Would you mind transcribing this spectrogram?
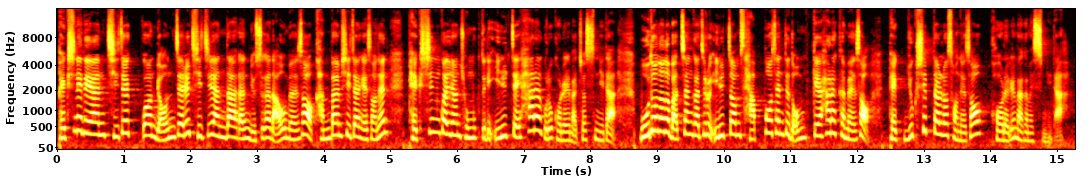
백신에 대한 지재권 면제를 지지한다라는 뉴스가 나오면서 간밤 시장에서는 백신 관련 종목들이 일제히 하락으로 거래를 마쳤습니다. 모더나도 마찬가지로 1.4% 넘게 하락하면서 160달러 선에서 거래를 마감했습니다.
